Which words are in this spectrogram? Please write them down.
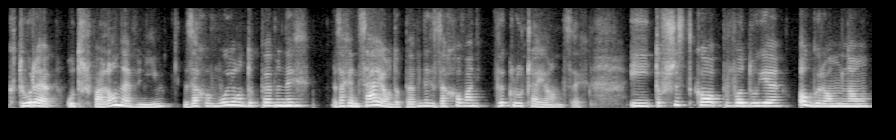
które utrwalone w nim zachowują do pewnych zachęcają do pewnych zachowań wykluczających. I to wszystko powoduje ogromną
